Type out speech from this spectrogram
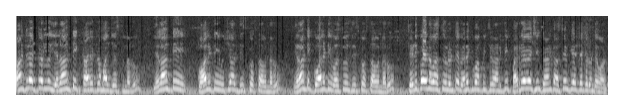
కాంట్రాక్టర్లు ఎలాంటి కార్యక్రమాలు చేస్తున్నారు? ఎలాంటి క్వాలిటీ విషయాలు తీసుకొస్తా ఉన్నారు? ఎలాంటి క్వాలిటీ వస్తువులు తీసుకొస్తా ఉన్నారు? చెడిపోయిన వస్తువులు ఉంటే వెనక్కి పంపించడానికి పర్యవేక్షించడానికి అసిస్టెంట్ కేర్ టేకర్ ఉండేవాడు.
